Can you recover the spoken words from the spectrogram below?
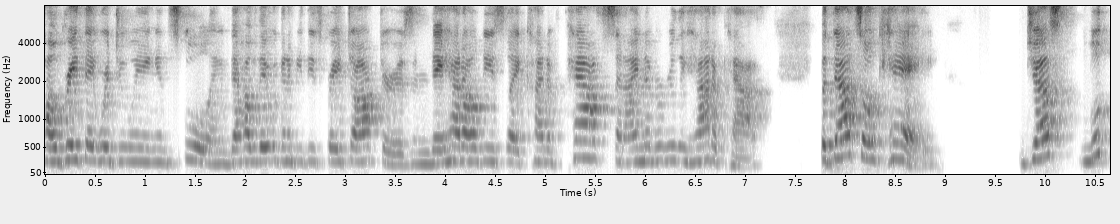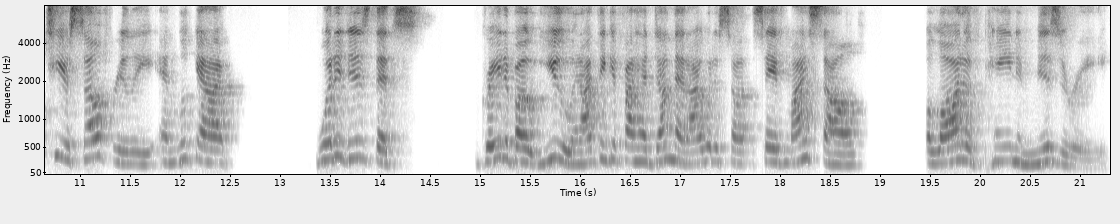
how great they were doing in school and how they were going to be these great doctors. And they had all these like kind of paths and i never really had a path. But that's okay. Just look to yourself really and look at what it is that's great about you. And i think if i had done that i would have saved myself a lot of pain and misery.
